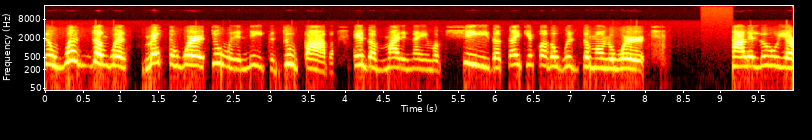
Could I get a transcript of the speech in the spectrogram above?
the wisdom will make the word do what it needs to do, Father, in the mighty name of Jesus. Thank you for the wisdom on the word. Hallelujah.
